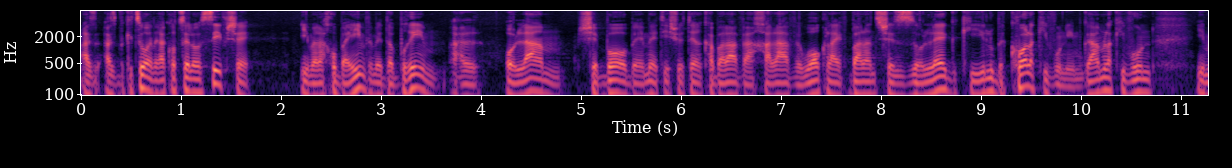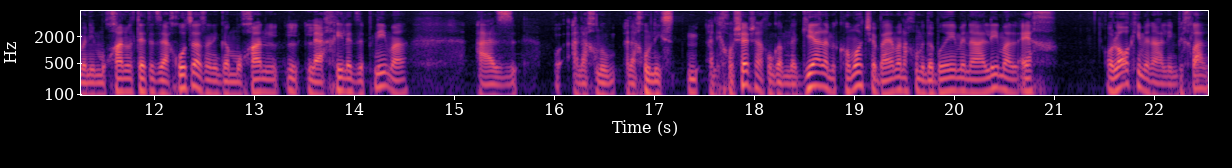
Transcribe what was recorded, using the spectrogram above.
אז, אז בקיצור אני רק רוצה להוסיף שאם אנחנו באים ומדברים על עולם שבו באמת יש יותר קבלה והכלה ו-work life balance שזולג כאילו בכל הכיוונים, גם לכיוון, אם אני מוכן לתת את זה החוצה, אז אני גם מוכן להכיל את זה פנימה, אז אנחנו, אנחנו, אני חושב שאנחנו גם נגיע למקומות שבהם אנחנו מדברים עם מנהלים על איך, או לא רק עם מנהלים בכלל,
